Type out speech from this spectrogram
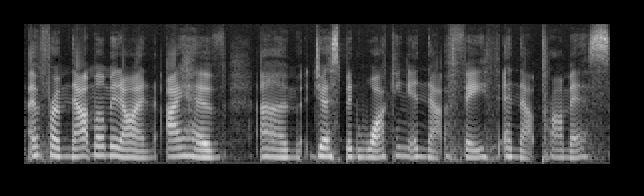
And from that moment on, I have um, just been walking in that faith and that promise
